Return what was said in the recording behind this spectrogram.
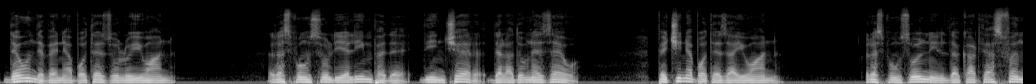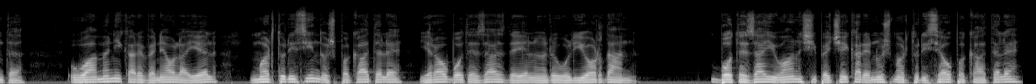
De unde venea botezul lui Ioan? Răspunsul e limpede, din cer, de la Dumnezeu. Pe cine boteza Ioan? Răspunsul ni-l dă Cartea Sfântă. Oamenii care veneau la el, mărturisindu-și păcatele, erau botezați de el în râul Iordan. Boteza Ioan și pe cei care nu-și mărturiseau păcatele?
